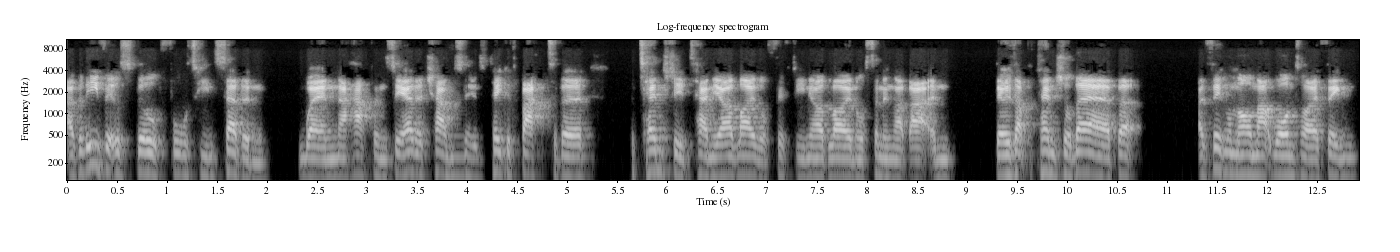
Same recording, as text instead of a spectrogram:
I believe it was still 14-7 when that happened. So he had a chance mm. to take us back to the potentially 10 yard line or 15 yard line or something like that. And there was that potential there. But I think on, on that one side, I think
